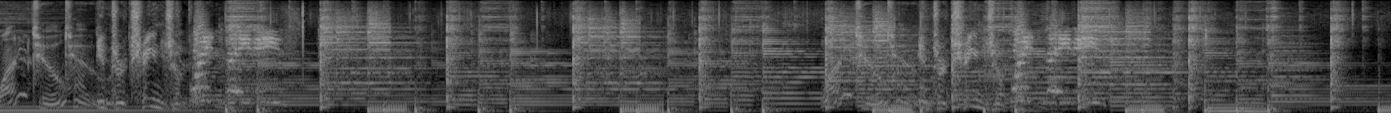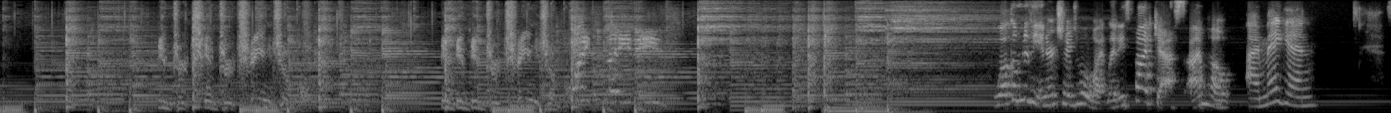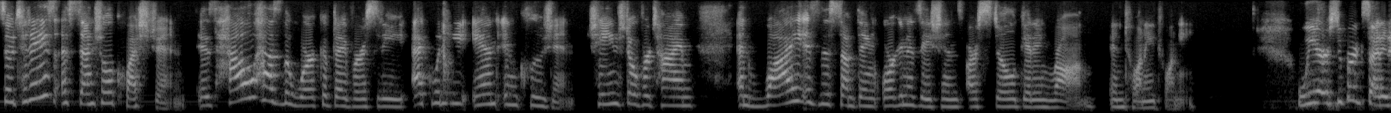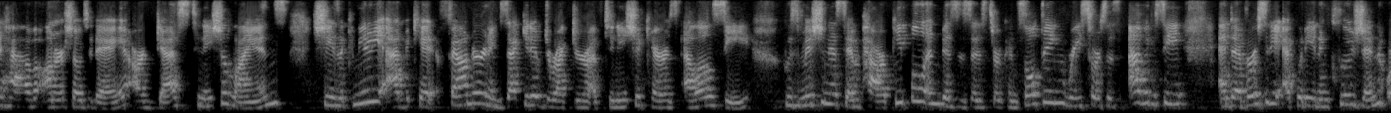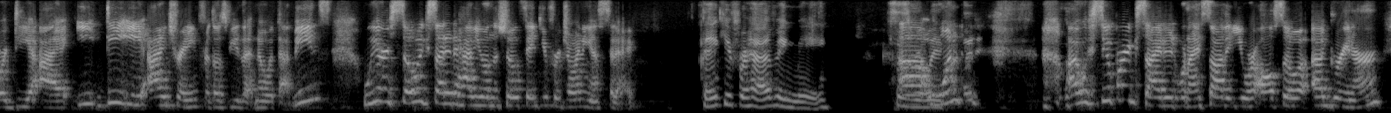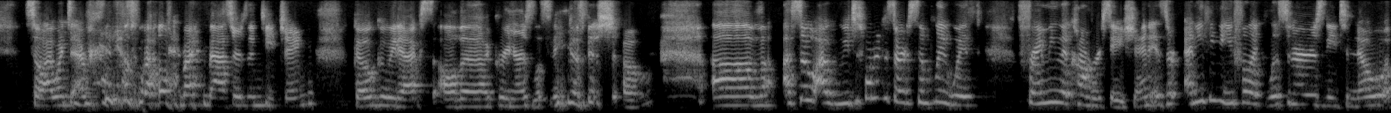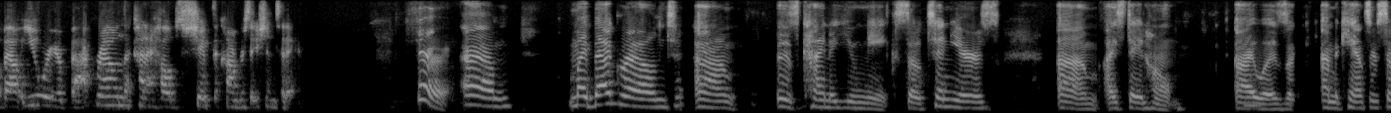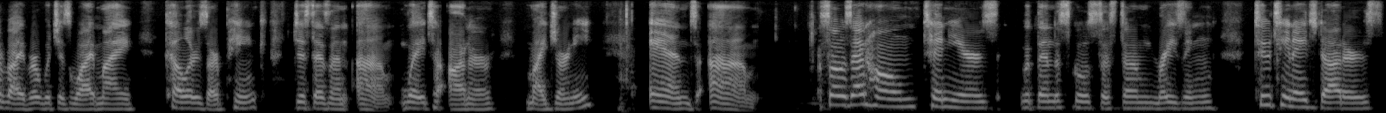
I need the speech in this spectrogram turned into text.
One, two, two. Interchangeable. White ladies! One, two, two. Interchangeable. White ladies! Inter- interchangeable. In- in- interchangeable. White ladies! Welcome to the Interchangeable White Ladies podcast. I'm Hope. I'm Megan. So today's essential question is how has the work of diversity, equity, and inclusion changed over time? And why is this something organizations are still getting wrong in 2020? We are super excited to have on our show today our guest, Tanisha Lyons. She's a community advocate, founder, and executive director of Tanisha Cares LLC, whose mission is to empower people and businesses through consulting, resources, advocacy, and diversity, equity, and inclusion, or DEI, DEI training, for those of you that know what that means. We are so excited to have you on the show. Thank you for joining us today. Thank you for having me. This is Uh, really one, I was super excited when I saw that you were also a greener. So I went to Everett as well for my master's in teaching. Go Ducks, all the greeners listening to this show. Um, so I, we just wanted to start simply with framing the conversation. Is there anything that you feel like listeners need to know about you or your background that kind of helps shape the conversation today? Sure. Um, my background um, is kind of unique. So 10 years um, I stayed home. I was I'm a cancer survivor, which is why my colors are pink, just as a um, way to honor my journey. And um, so I was at home 10 years within the school system, raising two teenage daughters.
